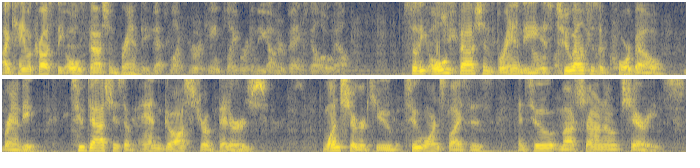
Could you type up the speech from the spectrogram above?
I came across the old-fashioned brandy. That's like hurricane flavor in the Outer Banks LOL. So the old-fashioned brandy is two ounces of Corbel brandy, two dashes of Angostura bitters, one sugar cube, two orange slices, and two maraschino cherries.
